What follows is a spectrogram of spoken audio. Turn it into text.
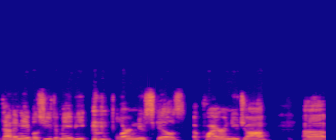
that enables you to maybe learn new skills acquire a new job. Uh,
